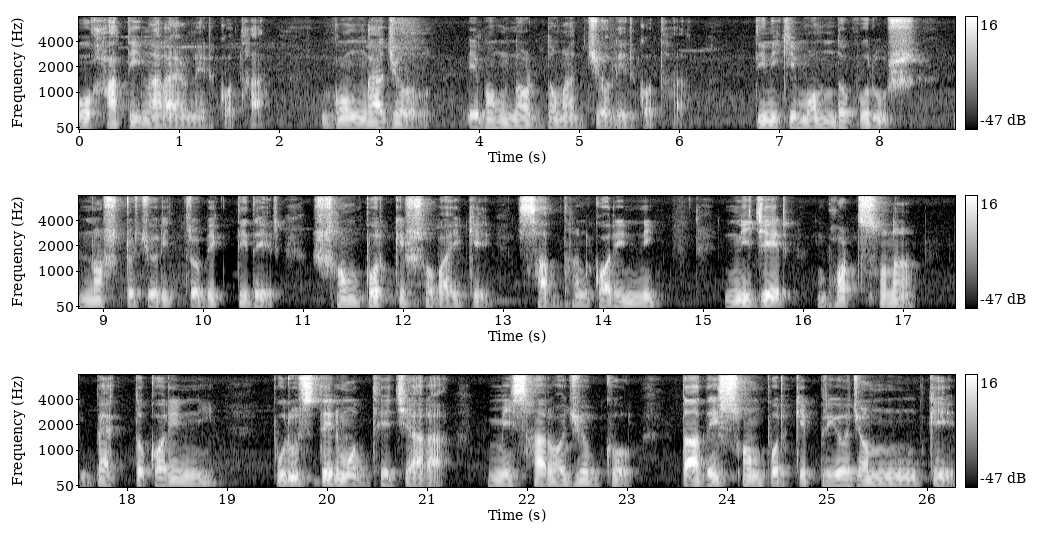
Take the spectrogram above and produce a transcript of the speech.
ও হাতি নারায়ণের কথা, গঙ্গা জল এবং নর্দমার জলের কথা। তিনি কি মন্দ পুরুষ, নষ্ট চরিত্র ব্যক্তিদের সম্পর্কে সবাইকে সাবধান করেননি? নিজের ভর্ৎসনা ব্যক্ত করেননি? পুরুষদের মধ্যে যারা মেশার অযোগ্য তাদের সম্পর্কে প্রিয়জনকে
